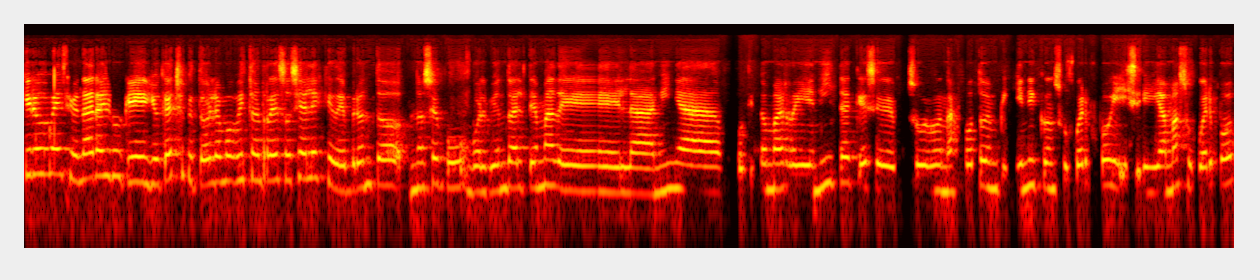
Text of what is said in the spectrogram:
quiero mencionar algo que yo cacho que todos lo hemos visto en redes sociales, que de pronto, no sé, volviendo al tema de la niña un poquito más rellenita que se sube una foto en bikini con su cuerpo y, y ama su cuerpo,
